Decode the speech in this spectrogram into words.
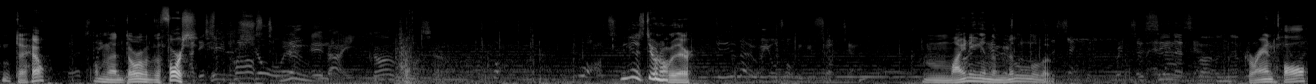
What the hell? Open that door with the force. What are you guys doing over there? Mining in the middle of the Grand Hall?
